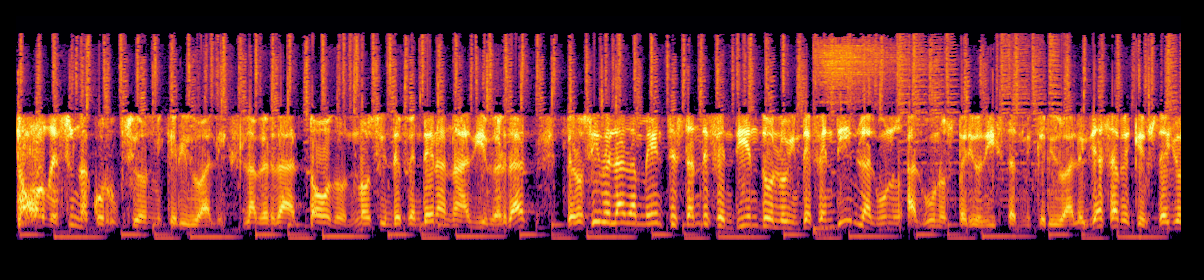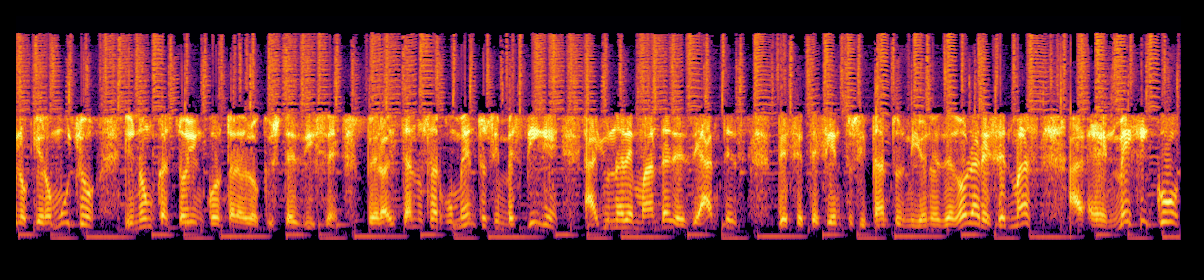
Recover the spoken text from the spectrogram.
Todo es una corrupción, mi querido Alex, la verdad, todo, no sin defender a nadie, ¿verdad? Pero sí veladamente están defendiendo lo indefendible algunos, algunos periodistas, mi querido Alex. Ya sabe que usted yo lo quiero mucho y nunca estoy en contra de lo que usted dice, pero ahí están los argumentos, investigue. Hay una demanda desde antes de 700 y tantos millones de dólares. Es más, en México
